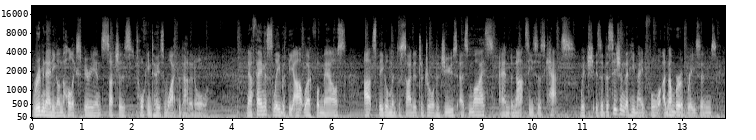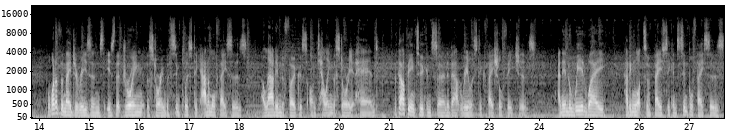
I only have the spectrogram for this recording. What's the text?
ruminating on the whole experience, such as talking to his wife about it all. Now famously with the artwork for Maus, Art Spiegelman decided to draw the Jews as mice and the Nazis as cats, which is a decision that he made for a number of reasons. But one of the major reasons is that drawing the story with simplistic animal faces allowed him to focus on telling the story at hand without being too concerned about realistic facial features. And in a weird way, having lots of basic and simple faces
